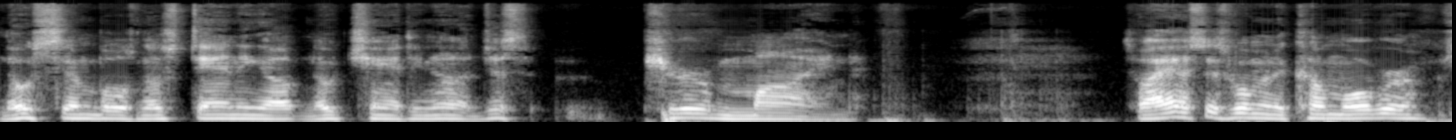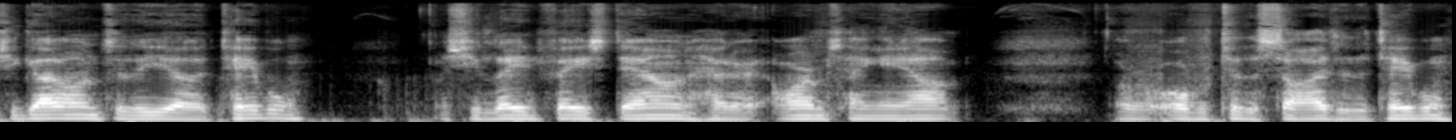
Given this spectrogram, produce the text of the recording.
no symbols, no standing up, no chanting, no, just pure mind. So I asked this woman to come over. She got onto the uh, table. She laid face down, had her arms hanging out or over to the sides of the table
